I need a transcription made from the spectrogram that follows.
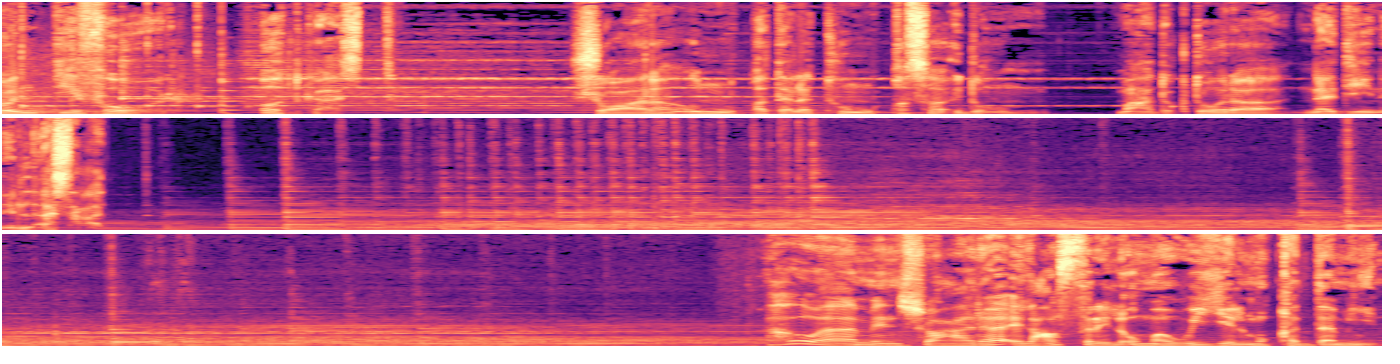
24 بودكاست شعراء قتلتهم قصائدهم مع دكتورة نادين الأسعد. هو من شعراء العصر الأموي المقدمين.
